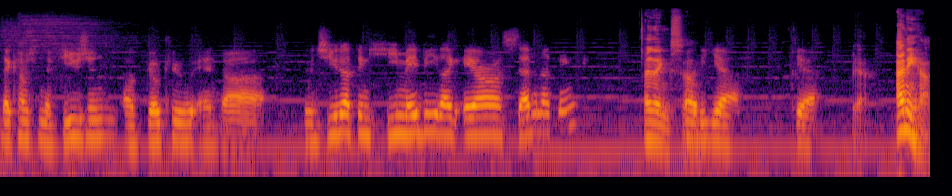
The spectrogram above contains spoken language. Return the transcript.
that comes from the fusion of Goku and uh, Vegeta. I think he may be like AR seven. I think. I think so. But yeah, yeah. Anyhow,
